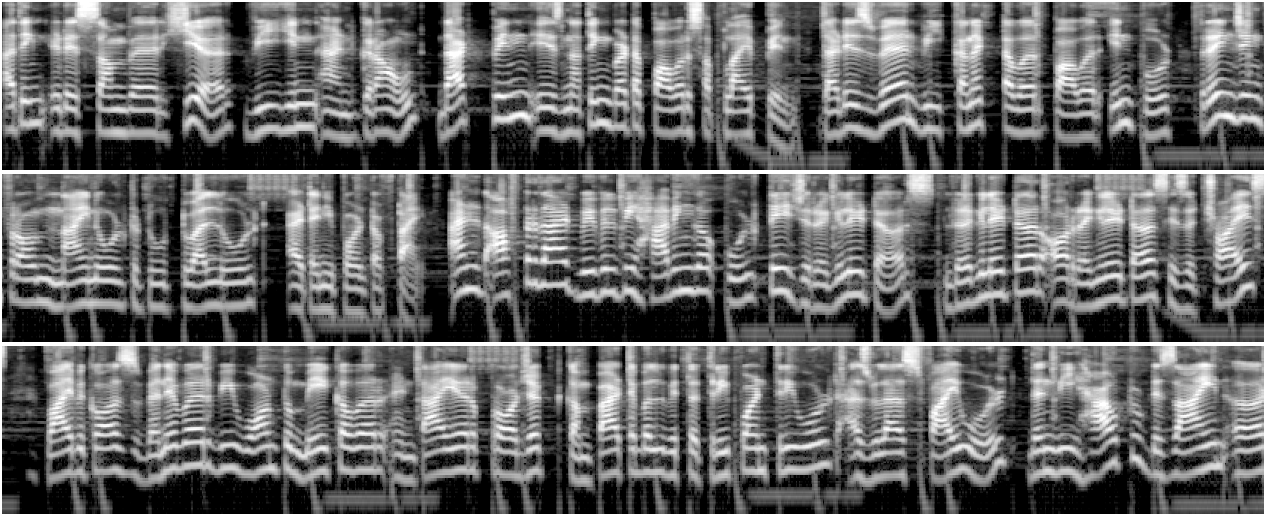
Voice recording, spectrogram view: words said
I think it is somewhere here V in and ground that pin is nothing but a power supply pin. That is where we connect our power input ranging from 9 volt to 12 volt at any point of time. And after that we will be having a voltage regulators. Regulator or regulators is a choice. Why? Because whenever we want to make our entire project compatible with the 3.3 volt as well as 5 volt then we have to design a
